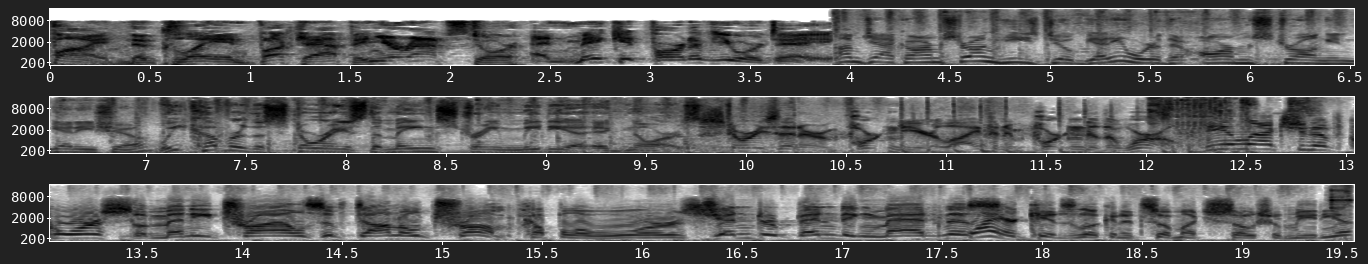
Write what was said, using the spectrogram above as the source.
Find the Clay and Buck app in your app store and make it part of your day. I'm Jack Armstrong. He's Joe Getty. We're the Armstrong and Getty Show. We cover the stories the mainstream media ignores. Stories that are important to your life and important to the world. The election, of course. The many trials of Donald Trump. Couple of wars. Gender bending madness. Why are kids looking at so much social media?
